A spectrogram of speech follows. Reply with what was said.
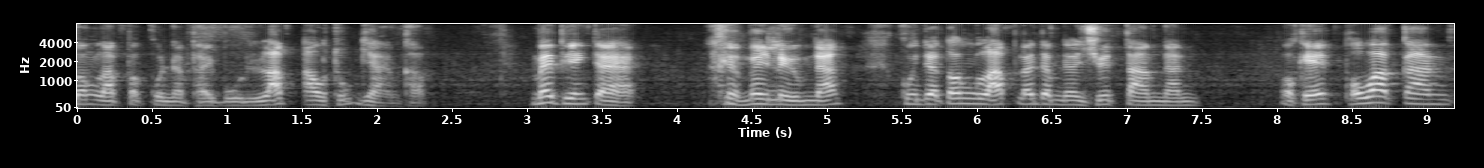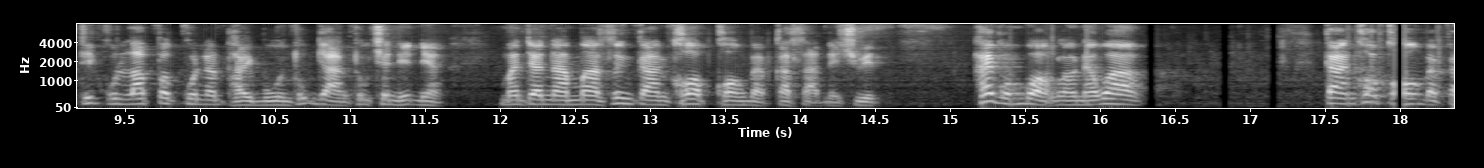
ต้องรับพระคุณอภัยบุญรับเอาทุกอย่างครับ ไม่เพียงแต่ไม่ลืมนะ คุณจะต้องรับและดำเนินชีวิตตามนั้น โอเค เพราะว่าการที่คุณรับพระคุณอันไพบูรณ์ทุกอย่างทุกชนิดเนี่ย มันจะนำมาซึ่งการครอบครองแบบกษัตริย์ในชีวิต ให้ผมบอกเรานะว่า การครอบครองแบบก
